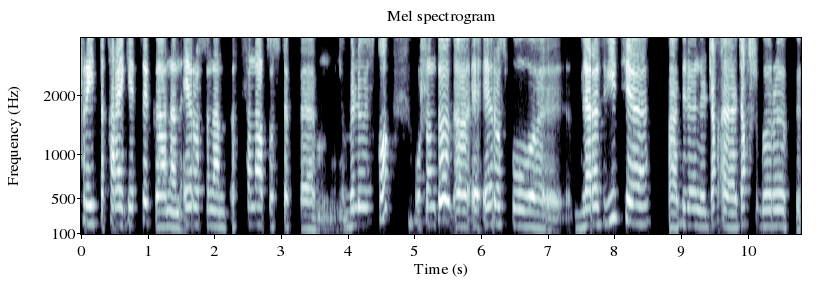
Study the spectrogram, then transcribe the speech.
фрейдти карай кетсек анан эрос анан санатос деп бөлөбүз го. Ошондо э, эрос бул э, для развития бирөөнү э, жакшы көрүп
